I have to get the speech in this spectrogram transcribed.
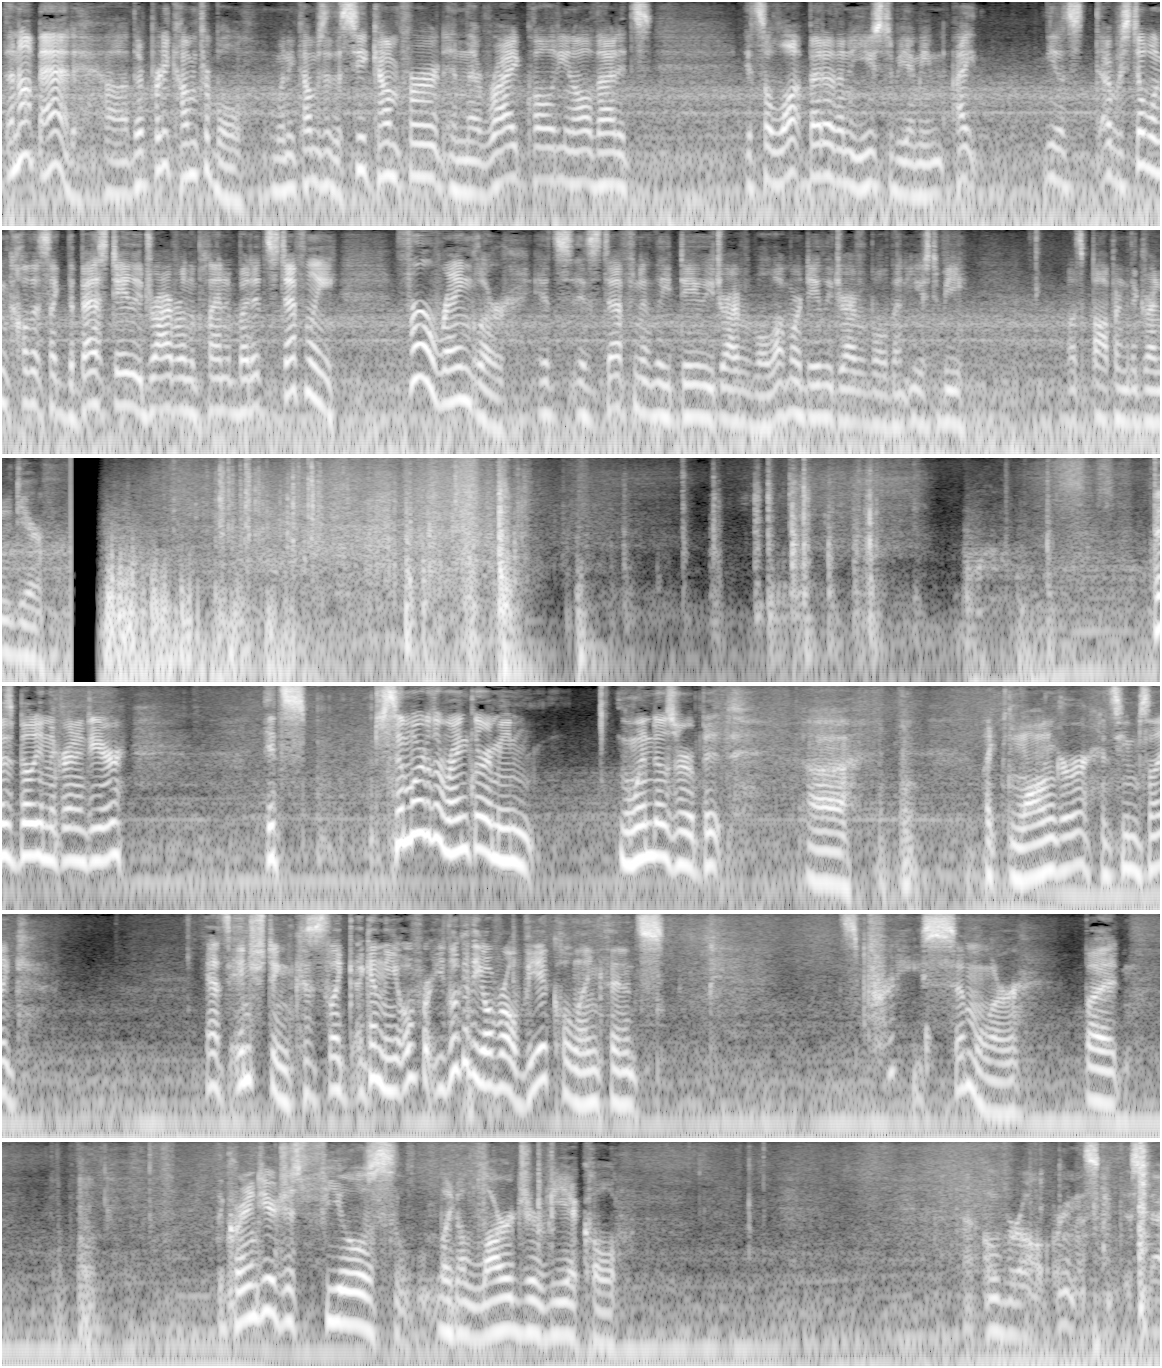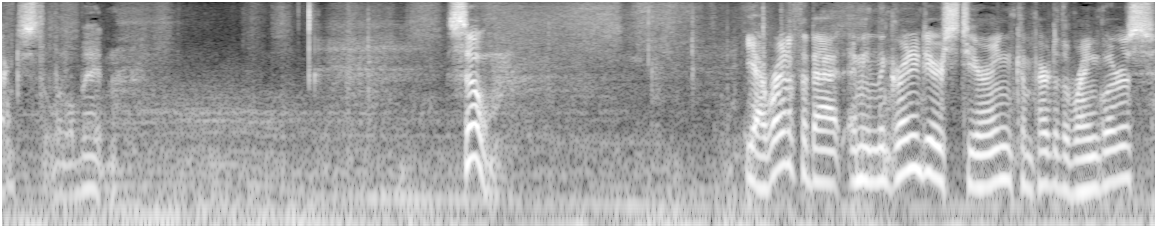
they're not bad. Uh, they're pretty comfortable. When it comes to the seat comfort and the ride quality and all that, it's, it's a lot better than it used to be. I mean, I, you know, I still wouldn't call this like the best daily driver on the planet, but it's definitely, for a Wrangler, it's it's definitely daily drivable. A lot more daily drivable than it used to be. Let's pop into the Grenadier. Visibility in the Grenadier, it's similar to the Wrangler. I mean, the windows are a bit, uh, like longer, it seems like yeah, it's interesting because like again the over you look at the overall vehicle length and it's it's pretty similar, but the Grenadier just feels like a larger vehicle. Uh, overall, we're gonna scoot this back just a little bit. So, yeah, right off the bat, I mean the Grenadier steering compared to the Wranglers,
